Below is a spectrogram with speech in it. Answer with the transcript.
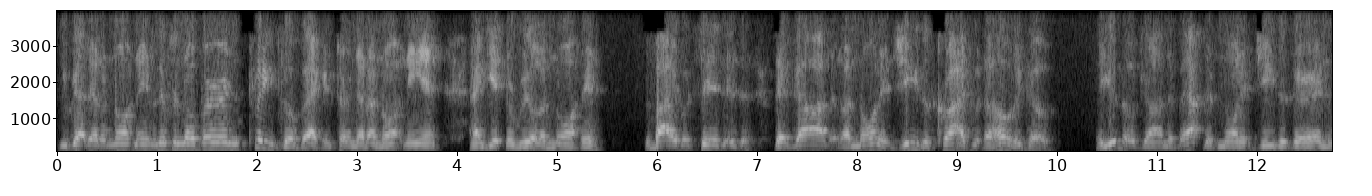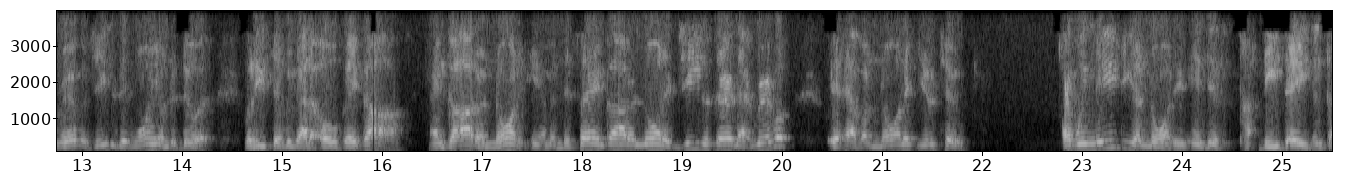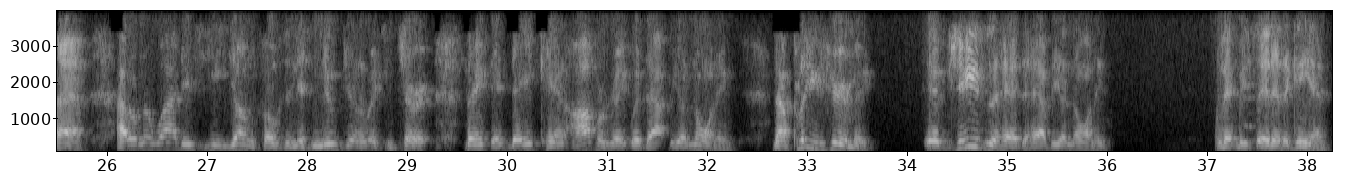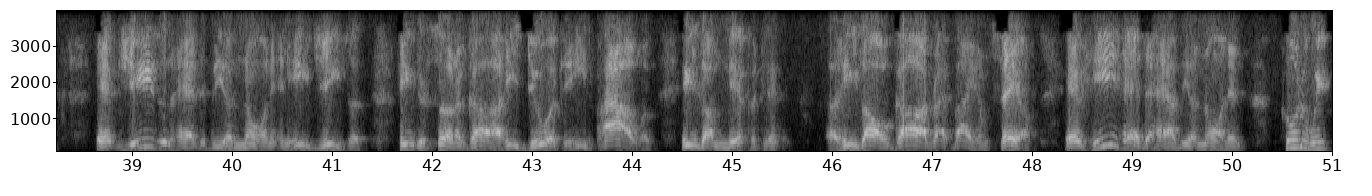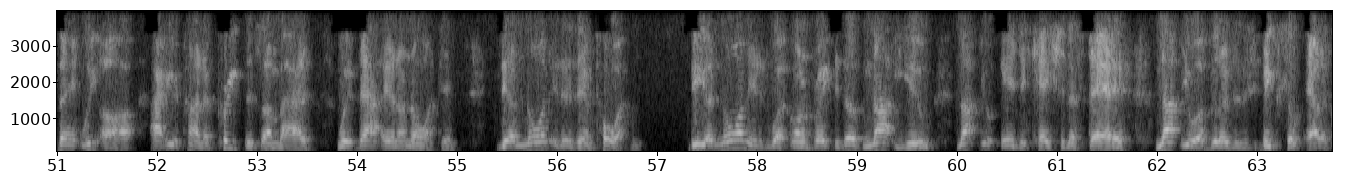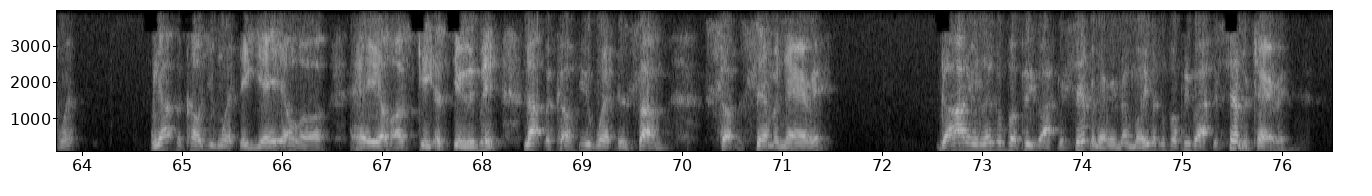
You got that anointing, ain't lifting no burden. Please go back and turn that anointing in and get the real anointing. The Bible says that God anointed Jesus Christ with the Holy Ghost. And you know John the Baptist anointed Jesus there in the river. Jesus didn't want him to do it, but he said we got to obey God. And God anointed him. And the same God anointed Jesus there in that river, it have anointed you too. And we need the anointing in this these days and times. I don't know why these young folks in this new generation church think that they can operate without the anointing. Now, please hear me. If Jesus had to have the anointing, let me say that again. If Jesus had to be anointed, and he's Jesus, he's the Son of God, he's deity, he's power, he's omnipotent, uh, he's all God right by himself. If he had to have the anointing, who do we think we are out here trying to preach to somebody without an anointing? The anointing is important. The anointing is what's going to break the yoke, not you, not your educational status, not your ability to speak so eloquent, not because you went to Yale or Hale or excuse me, not because you went to some some seminary. God ain't looking for people out the seminary no more. He's looking for people out the cemetery.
